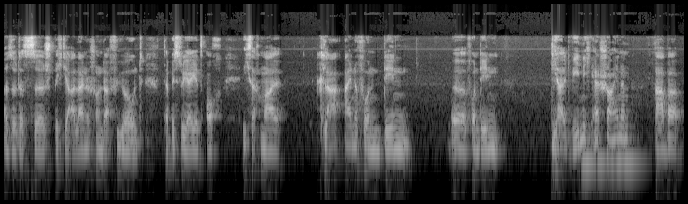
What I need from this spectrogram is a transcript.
Also das äh, spricht ja alleine schon dafür und da bist du ja jetzt auch, ich sag mal, klar eine von den, äh, von denen, die halt wenig erscheinen, aber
